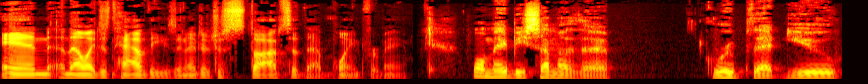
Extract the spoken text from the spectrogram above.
and now I just have these, and it just stops at that point for me. Well, maybe some of the group that you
